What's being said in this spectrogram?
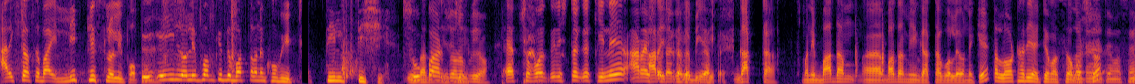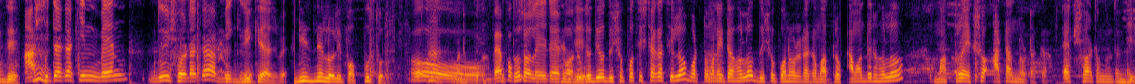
আরেকটা আছে ভাই লিপ কিস ললিপপ এই ললিপপ কিন্তু বর্তমানে খুব হিট তিল তিসি। সুপার জনপ্রিয়। একশো পঁয়ত্রিশ টাকা কিনে আড়াইশো টাকা বিক্রি আছে। গাট্টা মানে বাদাম বাদামি গাট্টা বলে অনেকে। লটারি আইটেম আছে অবশ্য। জি। আশি টাকা কিনবেন দুইশো টাকা বিক্রি। বিক্রি আসবে। ডিজনি ললিপপ পুতুল। ও মানে ব্যাপক চলে এটা এখন। জি। যদিও দুইশো পঁচিশ টাকা ছিল বর্তমানে এটা হলো দুইশো পনেরো টাকা মাত্র। আমাদের হলো মাত্র একশো আটান্ন টাকা। একশো আটান্ন টাকা। জি।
